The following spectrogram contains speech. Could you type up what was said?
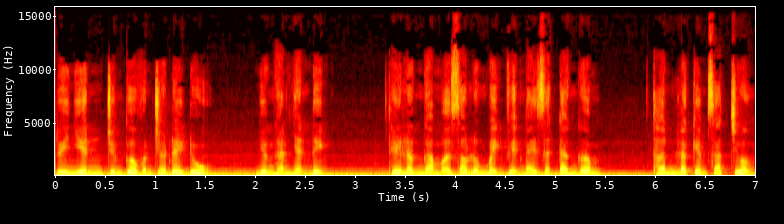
Tuy nhiên, chứng cứ vẫn chưa đầy đủ, nhưng hắn nhận định thế lực ngầm ở sau lưng bệnh viện này rất đáng gờm. Thân là kiểm sát trưởng,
